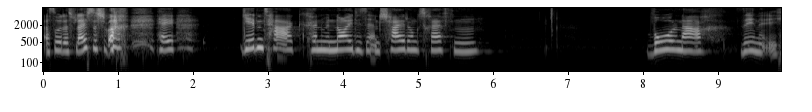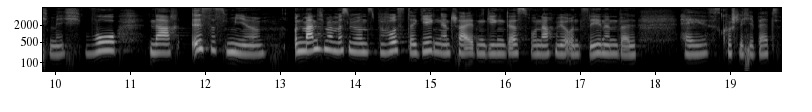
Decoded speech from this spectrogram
Achso, das Fleisch ist schwach. Hey, jeden Tag können wir neu diese Entscheidung treffen, wonach sehne ich mich, wonach ist es mir. Und manchmal müssen wir uns bewusst dagegen entscheiden, gegen das, wonach wir uns sehnen, weil, hey, das kuschelige Bett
